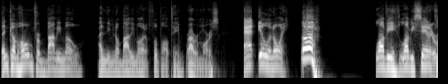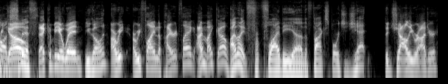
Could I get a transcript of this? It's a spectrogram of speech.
then come home for Bobby Moe. I didn't even know Bobby Moe had a football team. Robert Morris at Illinois. Ugh. Lovey, lovey Santa there Claus. Smith. That could be a win. You going? Are we are we flying the pirate flag? I might go. I might f- fly the uh, the Fox Sports jet The Jolly Roger.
